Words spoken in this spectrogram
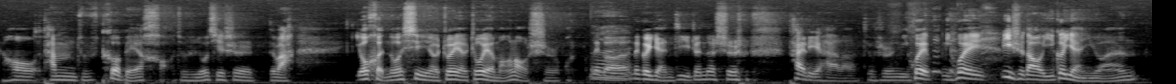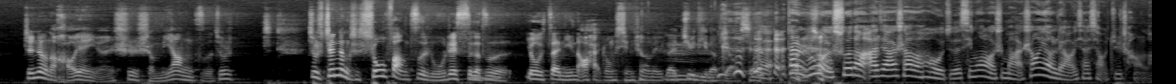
然后他们就是特别好，就是尤其是对吧？有很多戏有周野周野芒老师，那个那个演技真的是太厉害了。就是你会你会意识到一个演员真正的好演员是什么样子，就是就是真正是收放自如这四个字，又在你脑海中形成了一个具体的表现。对。但如果说到阿加莎的话，我觉得星光老师马上要聊一下小剧场了，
